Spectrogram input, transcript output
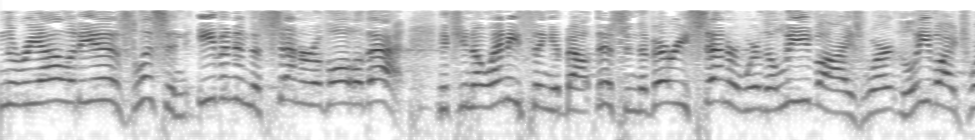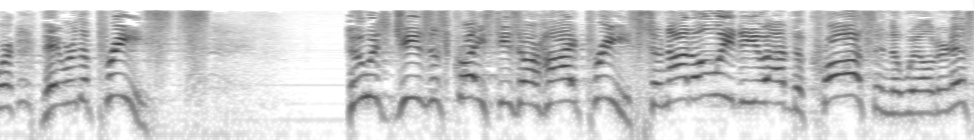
And the reality is, listen, even in the center of all of that, if you know anything about this, in the very center where the Levites were, the Levites were, they were the priests. Who is Jesus Christ? He's our high priest. So not only do you have the cross in the wilderness,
